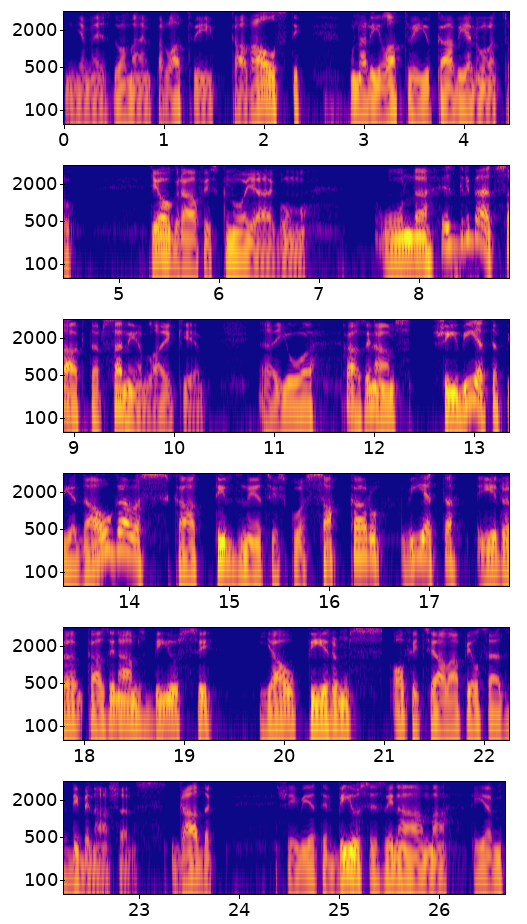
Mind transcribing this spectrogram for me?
ja mēs domājam par Latviju kā valsti un arī Latviju kā vienotu geogrāfisku nojēgumu Un eh, es gribētu sākt ar seniem laikiem, eh, jo, kā zināms, šī vieta pie Daugavas, kā tirdzniecisko sakaru vieta, ir, eh, kā zināms, bijusi jau pirms oficiālā pilsētas dibināšanas gada. Šī vieta ir bijusi zināma tiem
